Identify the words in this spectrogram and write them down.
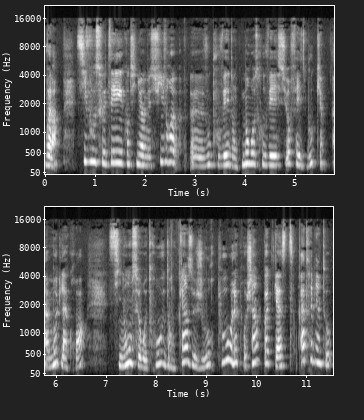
Voilà. Si vous souhaitez continuer à me suivre, euh, vous pouvez donc me retrouver sur Facebook à la Croix. Sinon, on se retrouve dans 15 jours pour le prochain podcast. À très bientôt.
